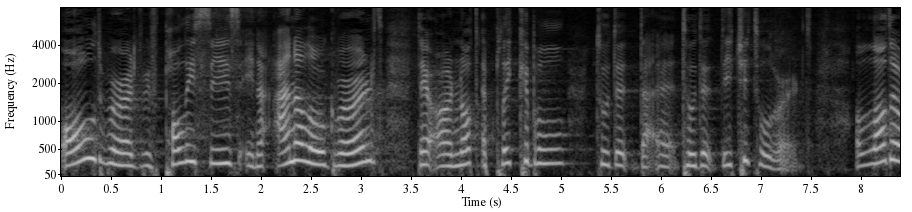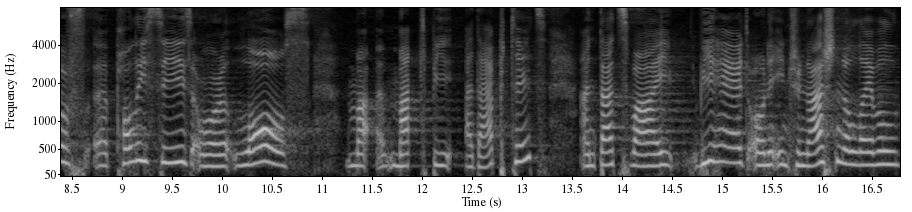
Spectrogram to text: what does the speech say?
old world with policies in an analog world, they are not applicable to the, uh, to the digital world. A lot of uh, policies or laws might be adapted and that's why we had on an international level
